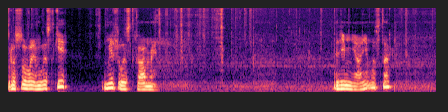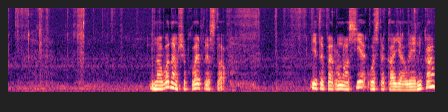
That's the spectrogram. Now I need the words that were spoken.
Просовуємо листки між листками. Рівняємо ось так. Наводимо, щоб клей пристав. І тепер у нас є ось така ялинка.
